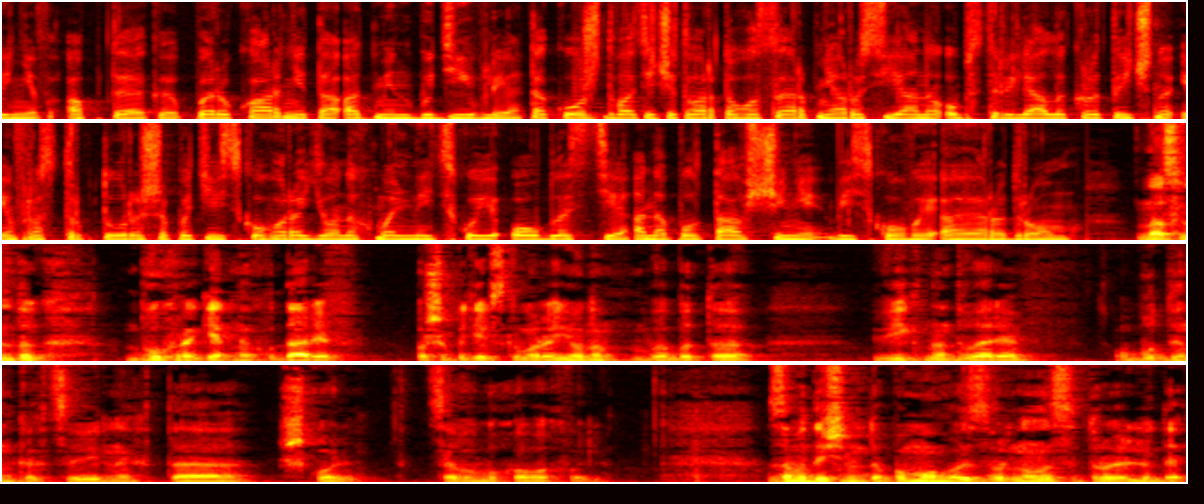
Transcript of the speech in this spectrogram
магазинів, аптеки, перукарні та адмінбудівлі. Також 24 серпня росіяни обстріляли критичну інфраструктуру Шепетівського району Хмельницької області, а на Полтавщині військовий аеродром. Внаслідок двох ракетних ударів по Шепетівському району вибито вікна, двері у будинках цивільних та школі. Це вибухова хвиля. За медичною допомогою звернулися троє людей.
